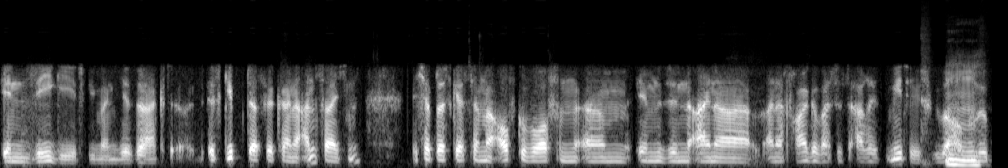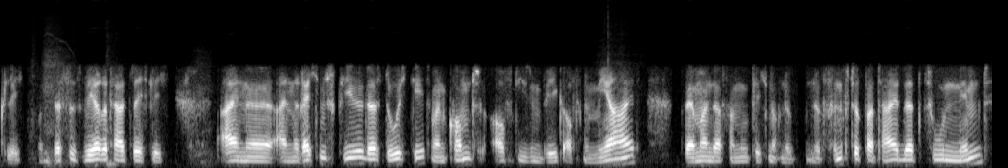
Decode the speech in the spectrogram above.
in See geht, wie man hier sagt. Es gibt dafür keine Anzeichen. Ich habe das gestern mal aufgeworfen ähm, im Sinn einer einer Frage, was ist arithmetisch überhaupt mhm. möglich? Und das ist, wäre tatsächlich eine, ein Rechenspiel, das durchgeht. Man kommt auf diesem Weg auf eine Mehrheit. Wenn man da vermutlich noch eine, eine fünfte Partei dazu nimmt,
